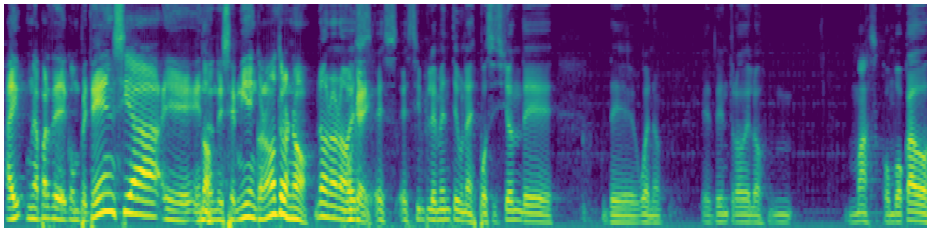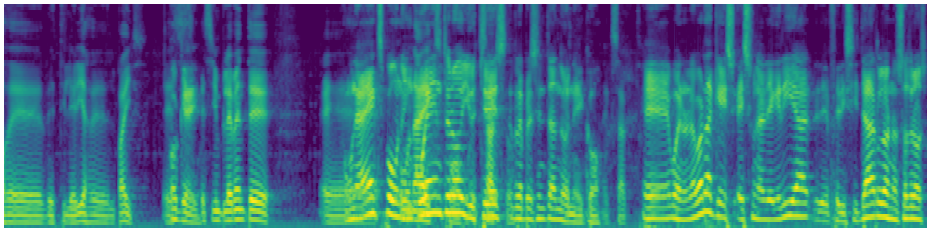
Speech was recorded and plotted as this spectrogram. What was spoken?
hay una parte de competencia eh, en No. donde se miden con otros? No. No, no, no, es, es- es simplemente una exposición de, de, bueno, de dentro de los m- más convocados de destilerías del país. Es, Ok. es simplemente... eh, Una expo, un una encuentro expo, y ustedes exacto, representando a NECO. Exacto. Eh, bueno, la verdad que es, es una alegría eh, felicitarlos. Nosotros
